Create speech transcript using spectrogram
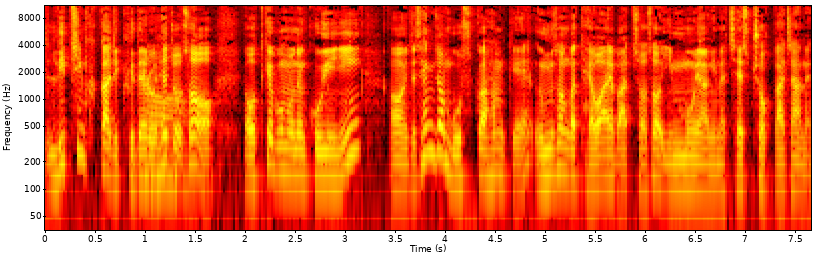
립싱크까지 그대로 어. 해줘서 어떻게 보면은 고인이 어 이제 생전 모습과 함께 음성과 대화에 맞춰서 입 모양이나 제스처까지 하는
